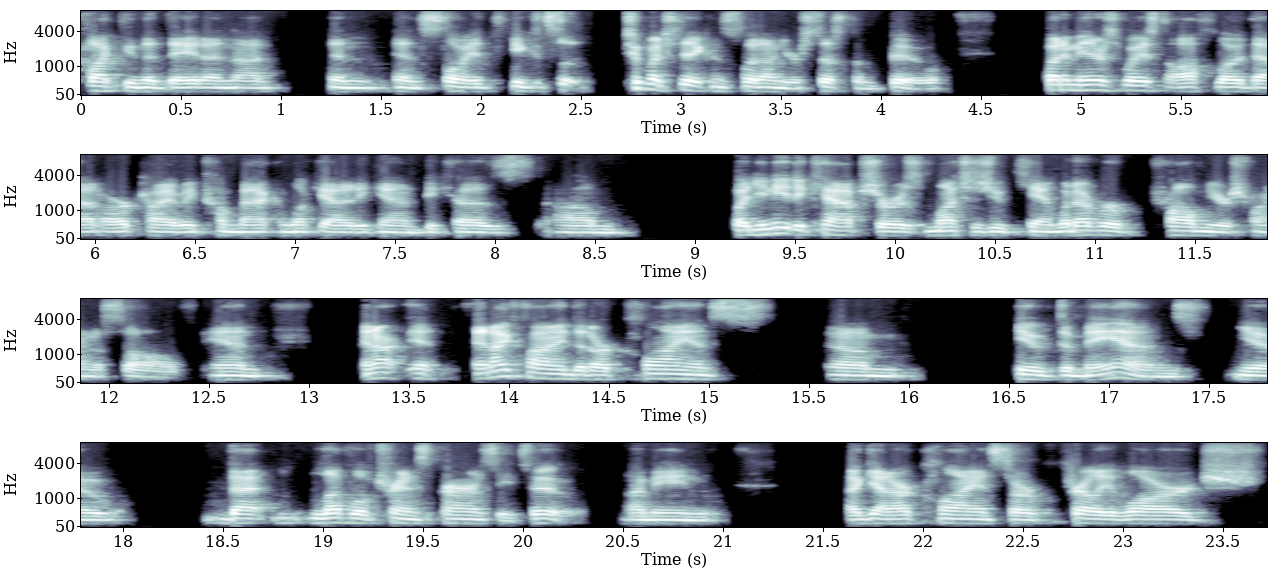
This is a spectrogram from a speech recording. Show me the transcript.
collecting the data and not and and slow it can, too much data can slow down your system too but i mean there's ways to offload that archive and come back and look at it again because um, but you need to capture as much as you can whatever problem you're trying to solve. And and our, and i find that our clients um, you know demand you know that level of transparency too. I mean again, our clients are fairly large,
